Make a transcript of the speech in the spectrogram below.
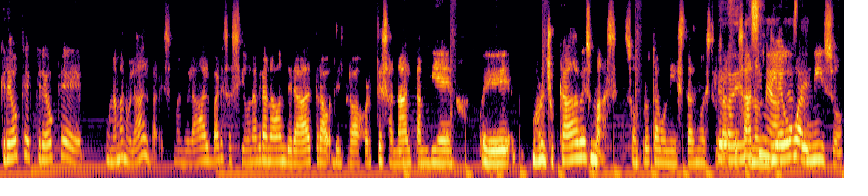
creo que creo que una Manuela Álvarez. Manuela Álvarez ha sido una gran abanderada del trabajo artesanal también. Eh, mejor dicho, cada vez más son protagonistas nuestros artesanos. Diego Guarnizo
